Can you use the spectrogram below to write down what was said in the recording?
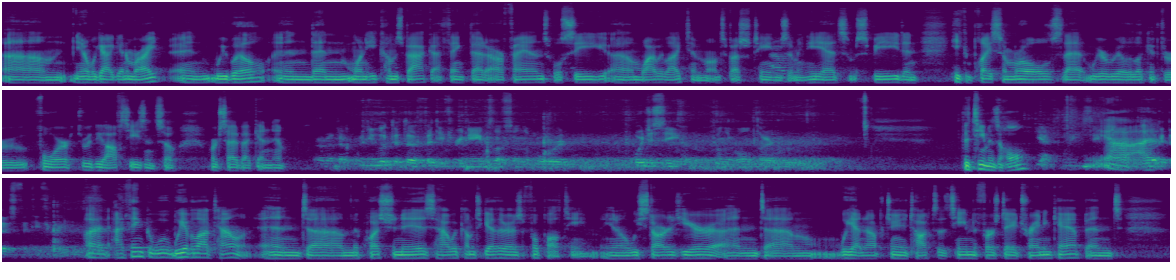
um, you know, we got to get him right, and we will. And then when he comes back, I think that our fans will see um, why we liked him on special teams. I mean, he had some speed, and he can play some roles that we are really looking through for through the offseason. So we're excited about getting him. When you looked at the 53 names left on the board, what did you see on the whole entire group? The team as a whole? Yeah. Yeah. I, look at those 53. I, I, think we have a lot of talent. And um, the question is how we come together as a football team. You know, we started here and um, we had an opportunity to talk to the team the first day of training camp. And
